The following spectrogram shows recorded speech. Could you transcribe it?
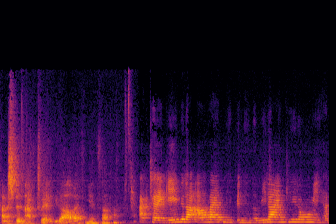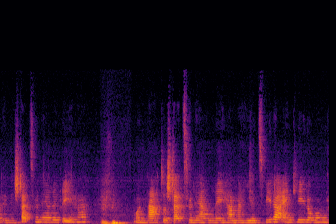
Kannst du denn aktuell wieder arbeiten jetzt, Sarah? Aktuell gehe ich wieder arbeiten. Ich bin in der Wiedereingliederung. Ich hatte eine stationäre Reha. Mhm. Und nach der stationären Reha haben wir jetzt Wiedereingliederung.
